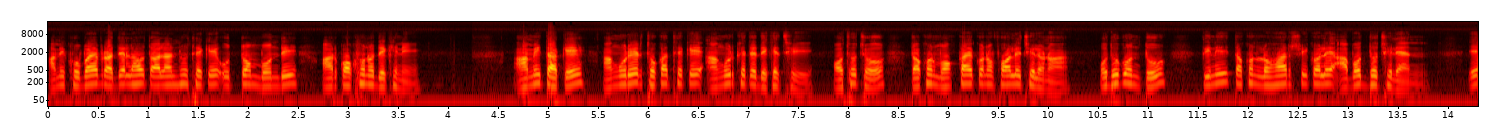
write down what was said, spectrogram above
আমি খুবাইব রদিল্লাহ তাল্লাহ্ন থেকে উত্তম বন্দি আর কখনো দেখিনি। আমি তাকে আঙুরের থোকা থেকে আঙুর খেতে দেখেছি, অথচ তখন মক্কায় কোনো ফলে ছিল না। অধুকন্তু তিনি তখন লোহার শিকলে আবদ্ধ ছিলেন। এ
